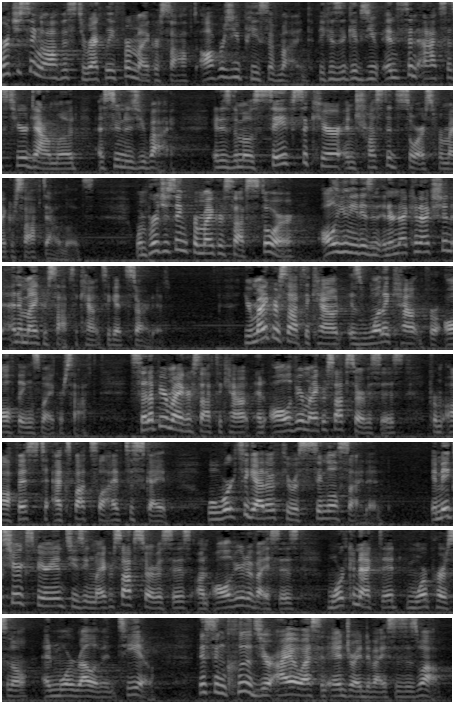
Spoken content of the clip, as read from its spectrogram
Purchasing Office directly from Microsoft offers you peace of mind because it gives you instant access to your download as soon as you buy. It is the most safe, secure, and trusted source for Microsoft downloads. When purchasing from Microsoft Store, all you need is an internet connection and a Microsoft account to get started. Your Microsoft account is one account for all things Microsoft. Set up your Microsoft account, and all of your Microsoft services, from Office to Xbox Live to Skype, will work together through a single sign in. It makes your experience using Microsoft services on all of your devices more connected, more personal, and more relevant to you. This includes your iOS and Android devices as well.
